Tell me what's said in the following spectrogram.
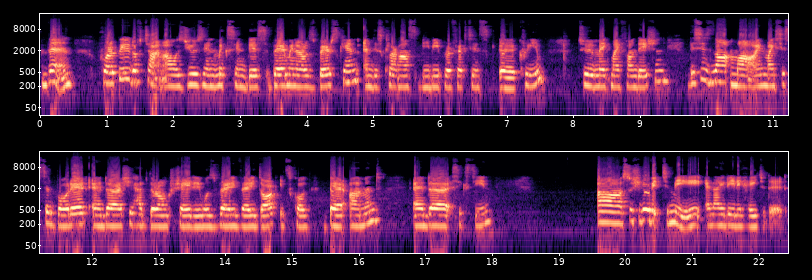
Then, for a period of time, I was using, mixing this Bare Minerals Bare Skin and this Clarins BB Perfecting uh, Cream to make my foundation. This is not mine. My sister bought it and uh, she had the wrong shade. It was very, very dark. It's called Bare Almond and uh, 16 uh, so she gave it to me and I really hated it.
